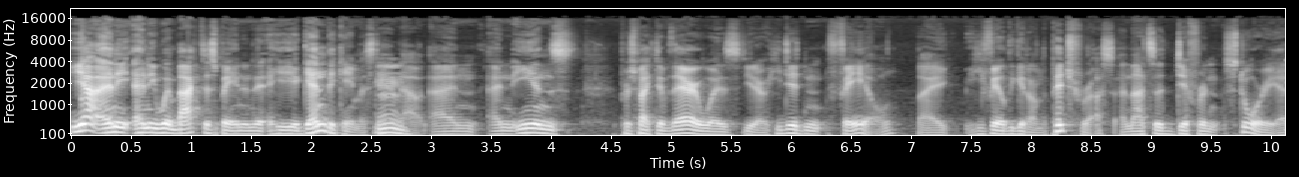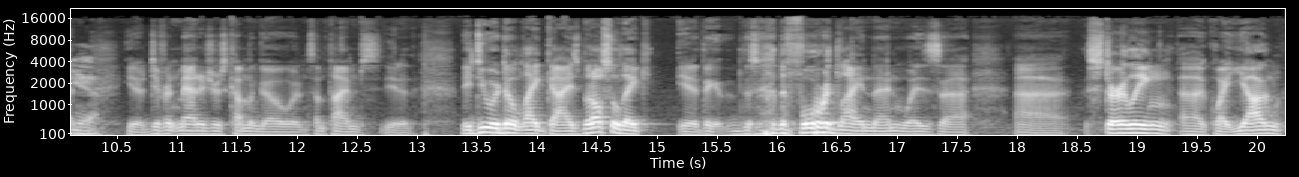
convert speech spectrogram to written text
Yeah, and he and he went back to Spain and he again became a standout. Mm. And and Ian's perspective there was, you know, he didn't fail. Like he failed to get on the pitch for us, and that's a different story. And yeah. you know, different managers come and go, and sometimes you know they do or don't like guys. But also like you know, the, the, the forward line then was uh, uh, Sterling, uh, quite young,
